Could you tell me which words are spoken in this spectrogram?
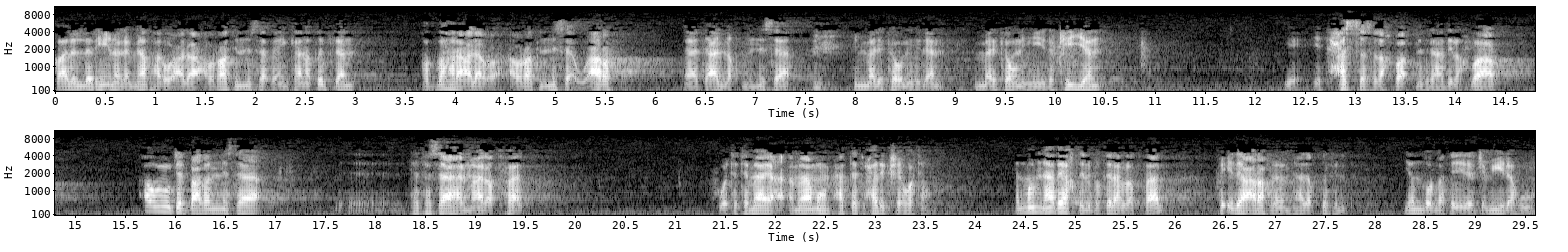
قال الذين لم يظهروا على عورات النساء فإن كان طفلا قد ظهر على عورات النساء وعرف ما يتعلق بالنساء إما لكونه لأن إما لكونه ذكيا. يتحسس الأخبار مثل هذه الأخبار. أو يوجد بعض النساء آه، تتساهل مع الأطفال. وتتمايع أمامهم حتى تحرك شهوتهم. المهم أن هذا يختلف باختلاف الأطفال فإذا عرفنا أن هذا الطفل ينظر مثلا إلى جميلة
